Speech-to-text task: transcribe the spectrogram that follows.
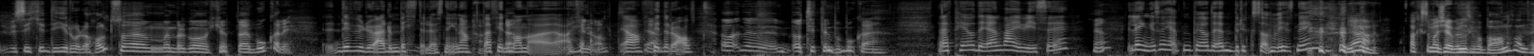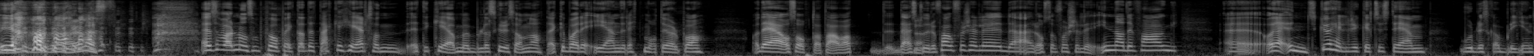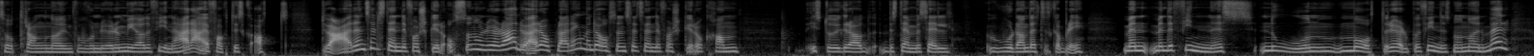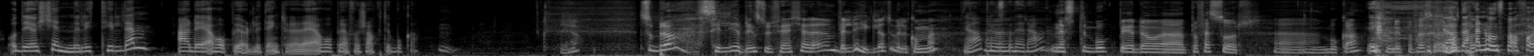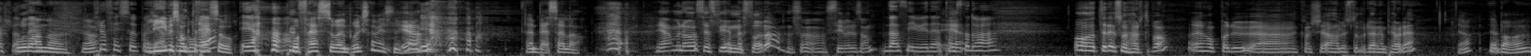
hvis ikke de rådene holdt, så må en bare gå og kjøpe boka di. Det burde jo være den beste løsningen. Da. Der finner Ja. man uh, Du finner alt. Ja, Ja. finner du alt. Og, eh, og tittelen på boka er Det er ph.d. en veiviser. Ja. Lenge så het den ph.d. en bruksanvisning. Ja. Akkurat som å kjøpe noe skal få barn og sånne ting. Ja. Eh, Så var det noen som påpekte at dette er ikke helt sånn et Ikea-møbel å skru sammen. Da. Det er ikke bare én rett måte å gjøre det på. Og det er jeg også opptatt av, at det er store fagforskjeller. Det er også forskjeller innad i fag. Uh, og jeg ønsker jo heller ikke et system hvor det skal bli en så trang norm for hvordan du gjør det. Mye av det fine her er jo faktisk at du er en selvstendig forsker også når du gjør det her. Du er i opplæring, men du er også en selvstendig forsker og kan i stor grad bestemme selv hvordan dette skal bli. Men, men det finnes noen måter å gjøre det på, det finnes noen normer. Og det å kjenne litt til dem er det jeg håper gjør det litt enklere. Det jeg håper jeg får sagt i boka. Ja. Så bra. Silje Bringsrud Fekjær, det er veldig hyggelig at du ville komme. Ja, takk skal dere ha. Neste bok blir da eh, professorboka. Ja. Som blir professor. Ja, det er noen som har foreslått Hvordan det. eh, ja. Professor på Livet som 1, 2, 3. professor. Ja. Professor i en bruksanvisning. Ja. Ja. Det er en bestselger. ja, men da ses vi igjen neste år, da. Så sier vi det sånn. Da sier vi det. Takk Ja. skal du ha. Og til deg som hørte på, jeg håper du eh, kanskje har lyst til å vurdere en ph.d. Ja, det er bare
